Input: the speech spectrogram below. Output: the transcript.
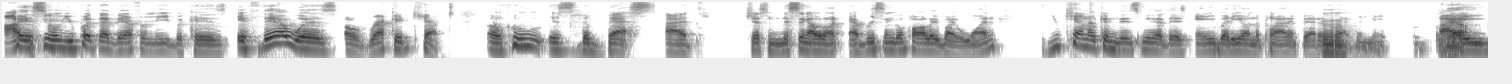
I assume you put that there for me because if there was a record kept of who is the best at just missing out on every single parlay by one, you cannot convince me that there's anybody on the planet better mm. than me. Yeah. I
